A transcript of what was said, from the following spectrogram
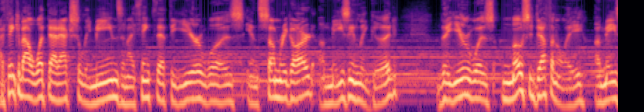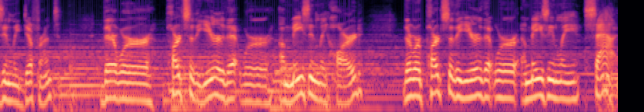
I think about what that actually means, and I think that the year was, in some regard, amazingly good. The year was most definitely amazingly different. There were parts of the year that were amazingly hard there were parts of the year that were amazingly sad,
